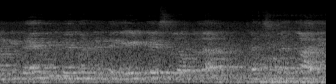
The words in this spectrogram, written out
మనకి డైరెక్ట్ పేమెంట్ అంటే ఎయిట్ డేస్ లోపల ఖచ్చితంగా అది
